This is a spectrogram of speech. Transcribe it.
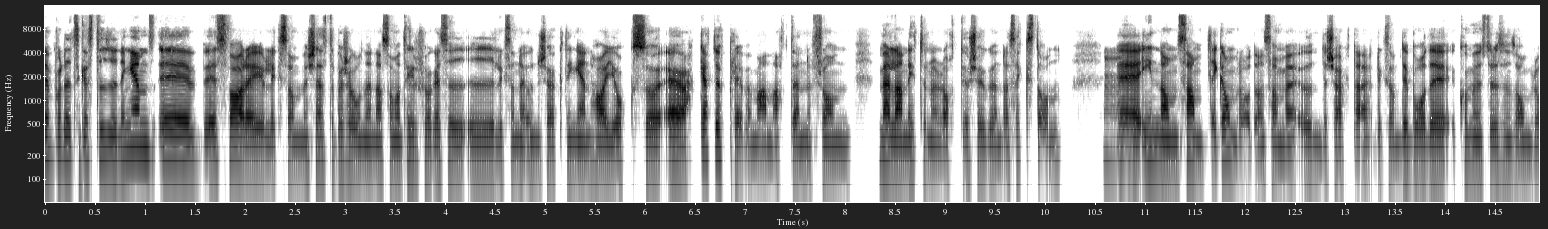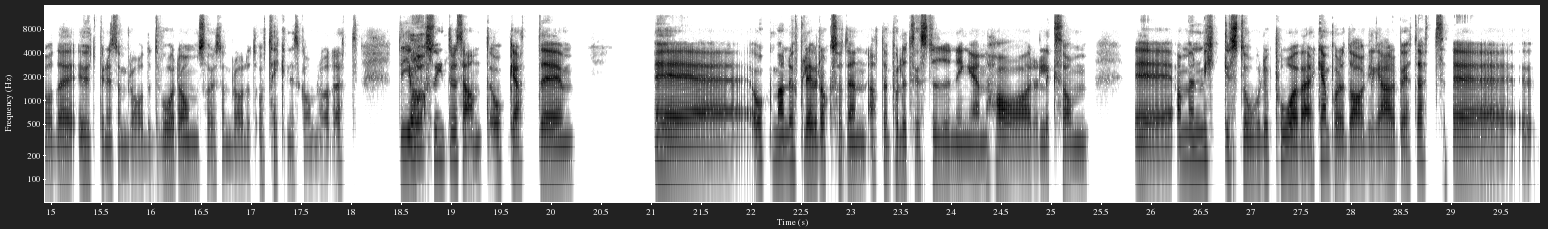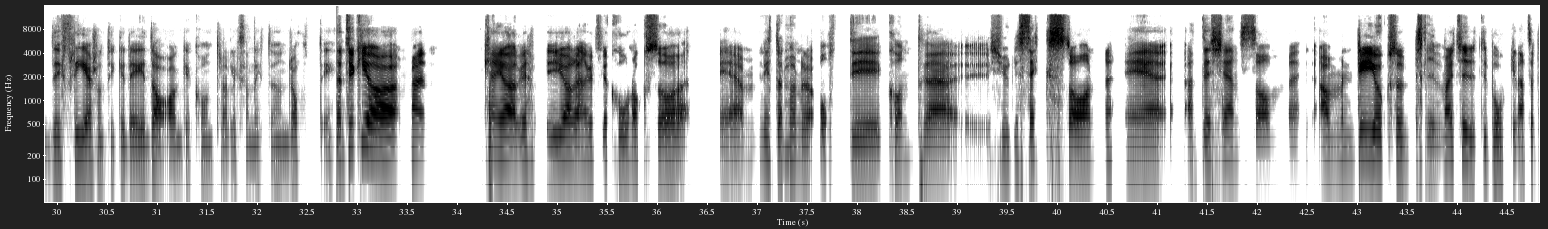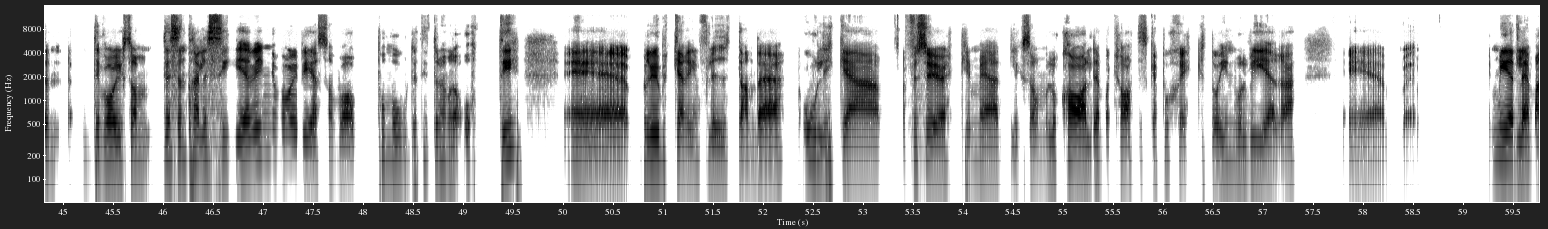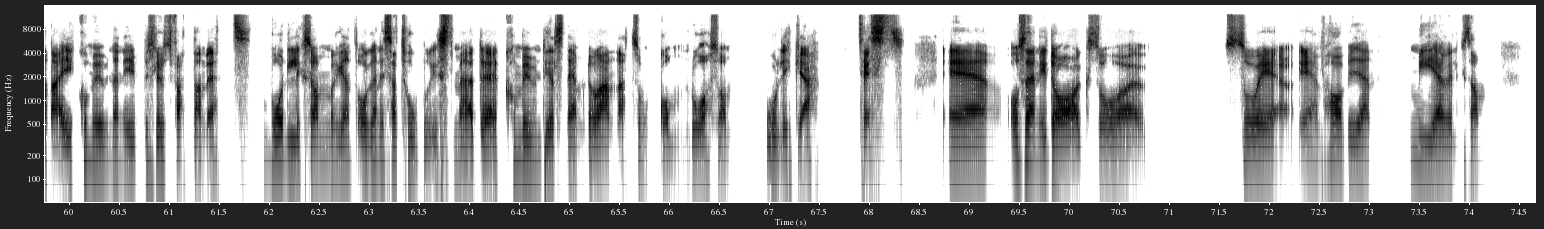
Den politiska styrningen eh, svarar ju liksom tjänstepersonerna som har tillfrågats i, i liksom undersökningen har ju också ökat upplever man att den från mellan 1980 och 2016 mm. eh, inom samtliga områden som är undersökta. Liksom, det är både kommunstyrelsens område, utbildningsområdet, vård och omsorgsområdet och tekniska området. Det är också oh. intressant och att eh, Eh, och man upplever också att den, att den politiska styrningen har liksom eh, ja, men mycket stor påverkan på det dagliga arbetet. Eh, det är fler som tycker det idag kontra liksom 1980. Sen tycker jag man kan göra, göra en reflektion också eh, 1980 kontra eh, 2016. Eh, att det känns som, ja, men det också beskriver man ju tydligt i boken, att den, det var liksom decentralisering var ju det som var på modet 1980. Eh, brukarinflytande, olika försök med liksom lokaldemokratiska projekt och involvera eh, medlemmarna i kommunen i beslutsfattandet. Både liksom rent organisatoriskt med eh, kommundelsnämnder och annat som kom då som olika test. Eh, och sen idag så, så är, är, har vi en mer liksom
